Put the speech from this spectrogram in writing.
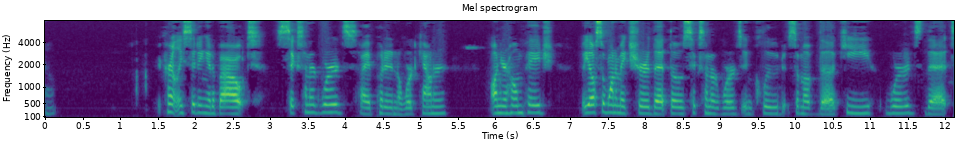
you're currently sitting at about 600 words. I put it in a word counter on your homepage. But you also want to make sure that those 600 words include some of the key words that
